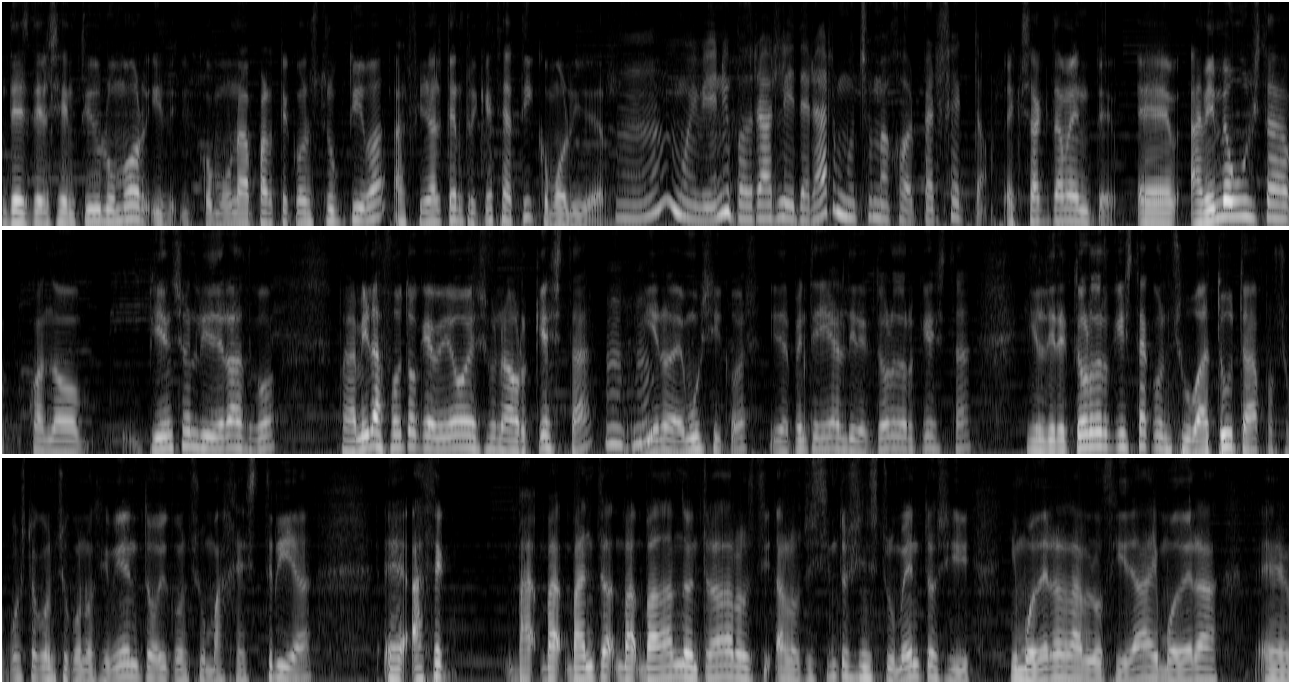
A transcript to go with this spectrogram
desde el sentido del humor y, y como una parte constructiva, al final te enriquece a ti como líder. Mm, muy bien, y podrás liderar mucho mejor. Perfecto. Exactamente. Eh, a mí me gusta cuando pienso en liderazgo. Para mí la foto que veo es una orquesta Ujú. lleno de músicos y de repente llega el director de orquesta y el director de orquesta con su batuta, por supuesto con su conocimiento y con su majestría, eh, hace va, va- va dando entrada a los, a los distintos instrumentos y, y modera la velocidad y modera eh,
